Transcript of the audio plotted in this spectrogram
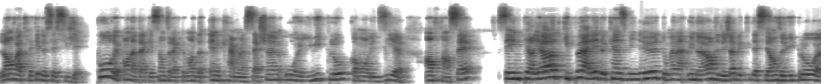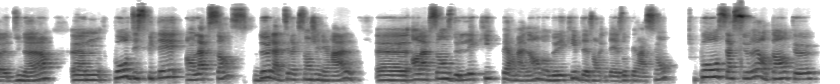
Là, on va traiter de ces sujets. Pour répondre à ta question directement de in-camera session ou un huis clos, comme on le dit euh, en français, c'est une période qui peut aller de 15 minutes ou même à une heure. J'ai déjà vécu des séances de huis clos euh, d'une heure euh, pour discuter en l'absence de la direction générale, en l'absence de l'équipe permanente, donc de l'équipe des, opérations, pour s'assurer en tant que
